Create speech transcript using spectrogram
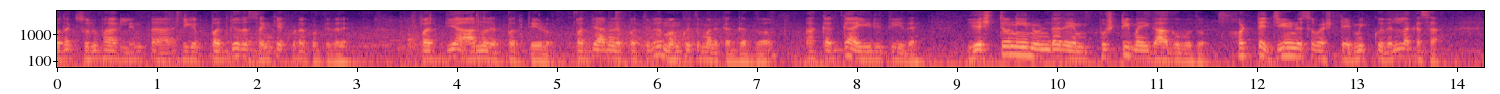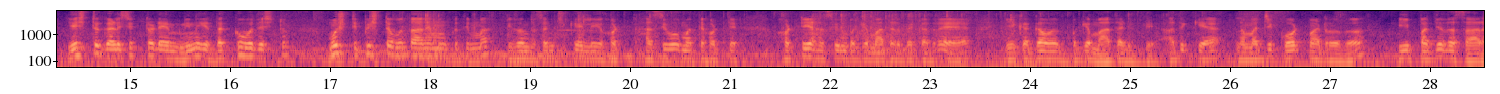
ಓದಕ್ಕೆ ಸುಲಭ ಆಗಲಿ ಅಂತ ಹೀಗೆ ಪದ್ಯದ ಸಂಖ್ಯೆ ಕೂಡ ಕೊಟ್ಟಿದ್ದಾರೆ. ಪದ್ಯ ಆರುನೂರ ಎಪ್ಪತ್ತೇಳು. ಪದ್ಯ ಆರುನೂರ ಎಪ್ಪತ್ತೇಳು ಮಂಕುತಿಮ್ಮನ ಕಗ್ಗದ್ದು. ಆ ಕಗ್ಗ ಈ ರೀತಿ ಇದೆ. ಎಷ್ಟು ನೀನುಂಡರೆ ಪುಷ್ಟಿ ಮೈಗಾಗುವುದು. ಹೊಟ್ಟೆ ಜೀರ್ಣಿಸುವಷ್ಟೇ ಮಿಕ್ಕುದೆಲ್ಲ ಕಸ. ಎಷ್ಟು ಗಳಿಸಿಟ್ಟೊಡೆ ನಿನಗೆ ದಕ್ಕುವುದೆಷ್ಟು? ಮುಷ್ಟಿ ಪಿಷ್ಟವು ತಾನೆ ಮಂಕುತಿಮ್ಮ. ಇದೊಂದು ಸಂಚಿಕೆಯಲ್ಲಿ ಹೊಟ್ಟೆ ಹಸಿವು ಮತ್ತು ಹೊಟ್ಟೆ, ಹೊಟ್ಟೆಯ ಹಸಿವಿನ ಬಗ್ಗೆ ಮಾತಾಡಬೇಕಾದ್ರೆ ಈ ಕಗ್ಗ ಬಗ್ಗೆ ಮಾತಾಡಿದ್ವಿ. ಅದಕ್ಕೆ ನಮ್ಮ ಅಜ್ಜಿ ಕೋಟ್ ಮಾಡಿರೋದು ಈ ಪದ್ಯದ ಸಾರ.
